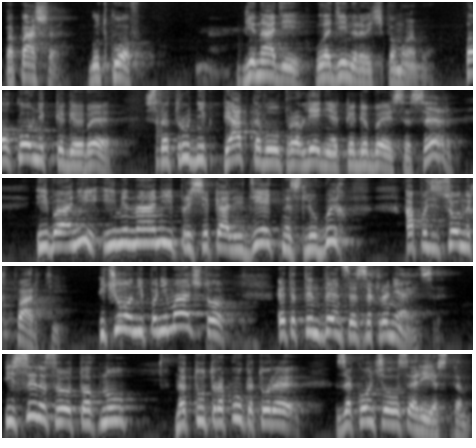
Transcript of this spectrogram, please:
Папаша Гудков. Геннадий Владимирович, по-моему. Полковник КГБ, сотрудник пятого управления КГБ СССР, ибо они, именно они пресекали деятельность любых оппозиционных партий. И что, он не понимает, что эта тенденция сохраняется? И сына своего толкнул на ту тропу, которая закончилась арестом.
